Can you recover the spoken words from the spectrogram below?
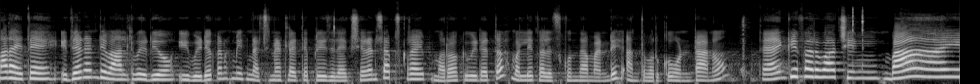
మరైతే ఇదేనండి వాళ్ళ వీడియో. ఈ వీడియో కనుక మీకు నచ్చినట్లయితే please like share and subscribe. మరొక వీడియోతో మళ్ళీ కలుసుకుందామండి. అంతవరకు ఉంటాను. Thank you for watching. Bye.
